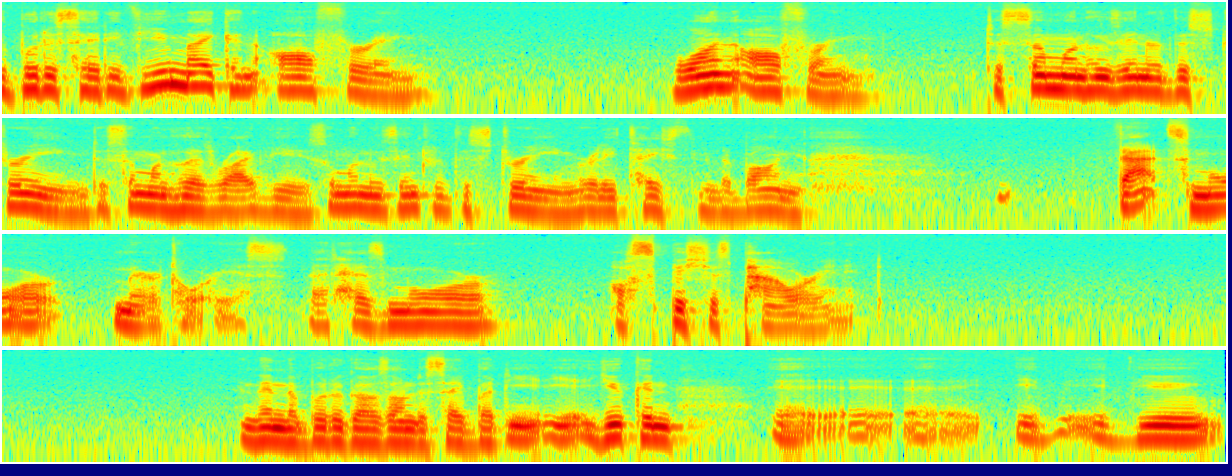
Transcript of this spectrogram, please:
The Buddha said, if you make an offering, one offering to someone who's entered the stream, to someone who has right view, someone who's entered the stream, really tasting the banya, that's more meritorious. That has more auspicious power in it. And then the Buddha goes on to say, but you can, uh, if, if you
